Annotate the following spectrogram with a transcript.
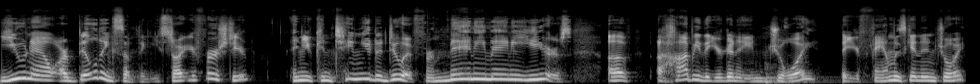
you now are building something. You start your first year and you continue to do it for many, many years of a hobby that you're going to enjoy, that your family's going to enjoy,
